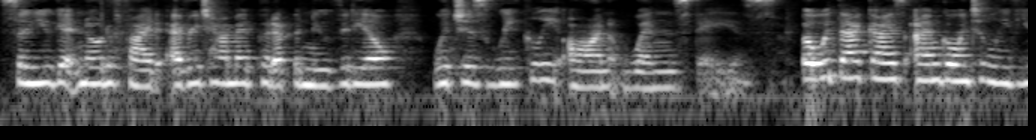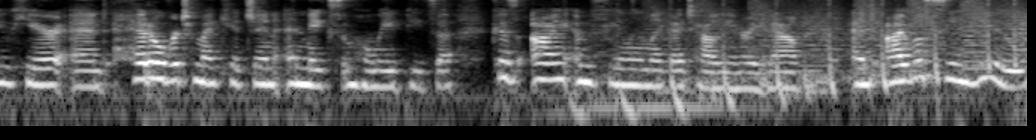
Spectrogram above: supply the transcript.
so you get notified every time I put up a new video, which is weekly on Wednesdays. But with that, guys, I'm going to leave you here and head over to my kitchen and make some homemade pizza because I am feeling like Italian right now, and I will see you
